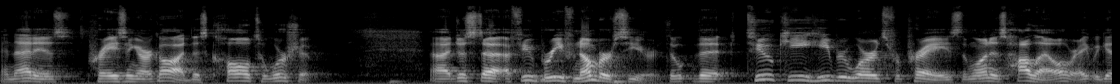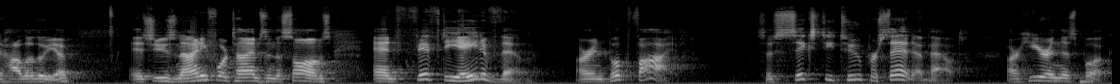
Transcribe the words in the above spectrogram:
and that is praising our God, this call to worship. Uh, just a, a, few brief numbers here. The, the, two key Hebrew words for praise the one is hallel, right? We get hallelujah. It's used 94 times in the Psalms, and 58 of them are in Book 5. So 62% about are here in this book.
